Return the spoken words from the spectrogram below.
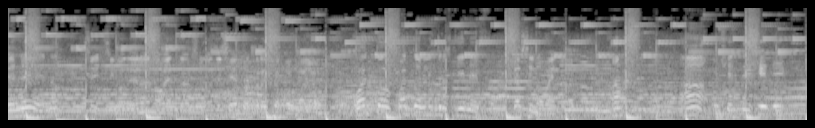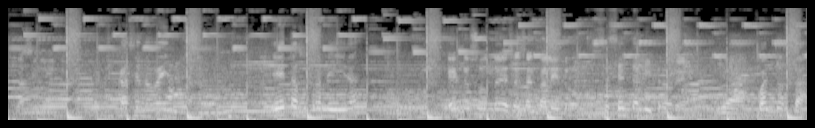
Tiene, ¿no? Sí, 59, 90, 57, precio por mayor. ¿Cuánto, ¿Cuántos litros tiene esto? Casi 90, Ah, ah, 87, casi 90. casi 90. ¿Y esta es otra medida? Estos son de 60 litros. 60 litros. Sí. Ya, ¿cuánto está?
